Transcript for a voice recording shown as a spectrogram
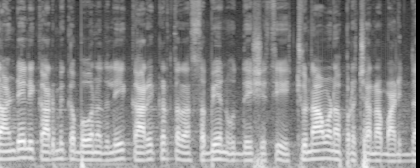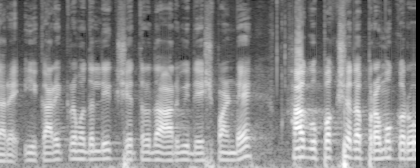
ದಾಂಡೇಲಿ ಕಾರ್ಮಿಕ ಭವನದಲ್ಲಿ ಕಾರ್ಯಕರ್ತರ ಸಭೆಯನ್ನು ಉದ್ದೇಶಿಸಿ ಚುನಾವಣಾ ಪ್ರಚಾರ ಮಾಡಿದ್ದಾರೆ. ಈ ಕಾರ್ಯಕ್ರಮದಲ್ಲಿ ಕ್ಷೇತ್ರದ ಆರ್ ವಿ ದೇಶಪಾಂಡೆ ಹಾಗೂ ಪಕ್ಷದ ಪ್ರಮುಖರು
